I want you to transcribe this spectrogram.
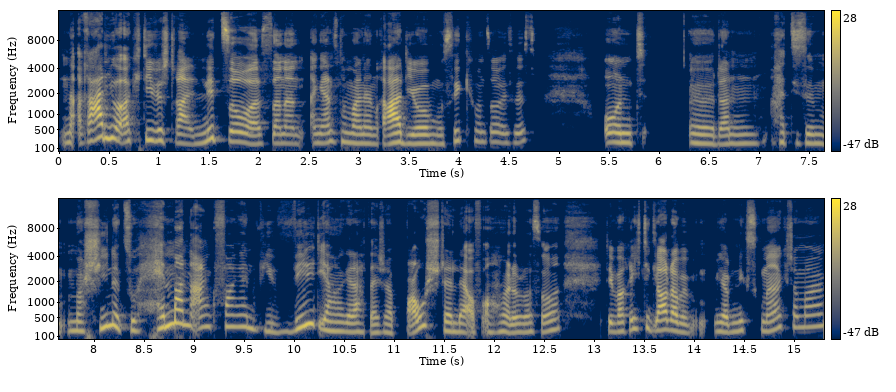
Na, radioaktive Strahlen, nicht so was, sondern einen ganz normalen Radio, Musik und so, ihr wisst. Und, äh, dann hat diese Maschine zu hämmern angefangen wie wild. Ich habe gedacht, da ist ja Baustelle auf einmal oder so. Die war richtig laut, aber ich habe nix gemerkt einmal.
